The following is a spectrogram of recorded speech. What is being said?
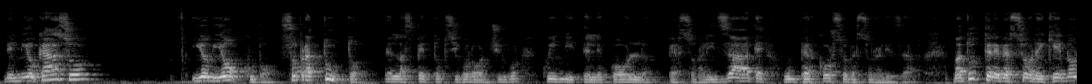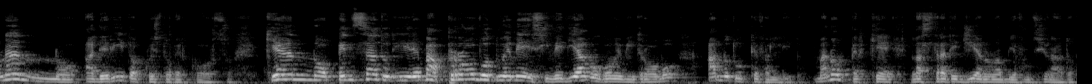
nel mio caso, io mi occupo soprattutto dell'aspetto psicologico, quindi delle call personalizzate, un percorso personalizzato. Ma tutte le persone che non hanno aderito a questo percorso, che hanno pensato di dire ma provo due mesi, vediamo come mi trovo, hanno tutte fallito. Ma non perché la strategia non abbia funzionato,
